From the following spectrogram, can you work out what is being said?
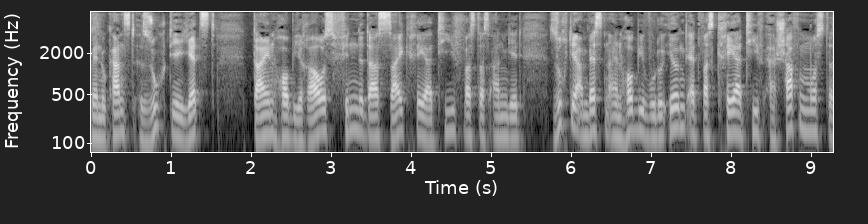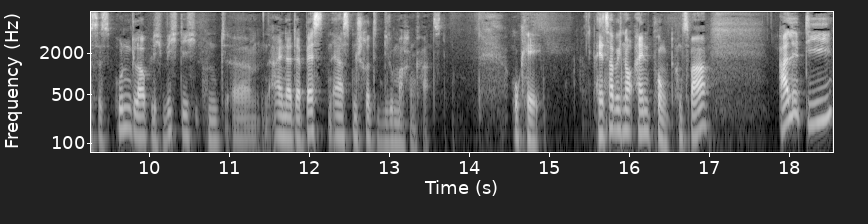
wenn du kannst, such dir jetzt dein Hobby raus, finde das, sei kreativ, was das angeht. Such dir am besten ein Hobby, wo du irgendetwas kreativ erschaffen musst. Das ist unglaublich wichtig und äh, einer der besten ersten Schritte, die du machen kannst. Okay, jetzt habe ich noch einen Punkt. Und zwar, alle die,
